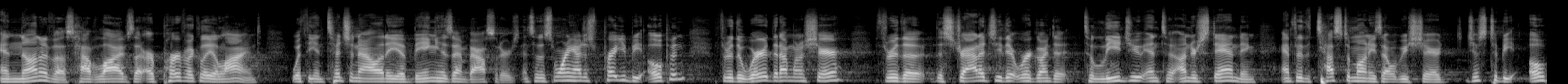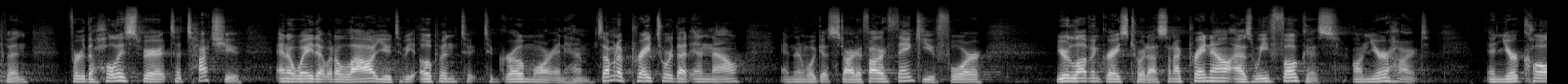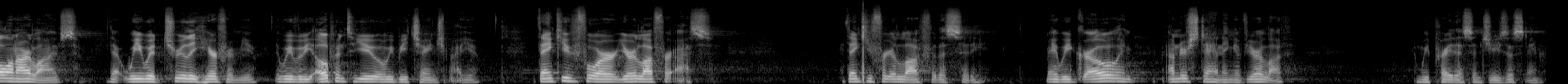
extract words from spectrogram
And none of us have lives that are perfectly aligned with the intentionality of being his ambassadors. And so this morning, I just pray you'd be open through the word that I'm going to share, through the, the strategy that we're going to, to lead you into understanding, and through the testimonies that will be shared, just to be open for the Holy Spirit to touch you in a way that would allow you to be open to, to grow more in Him. So I'm going to pray toward that end now, and then we'll get started. Father, thank you for your love and grace toward us. And I pray now as we focus on your heart and your call on our lives that we would truly hear from you, that we would be open to you and we'd be changed by you. Thank you for your love for us. Thank you for your love for this city. May we grow in understanding of your love. And we pray this in Jesus' name.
